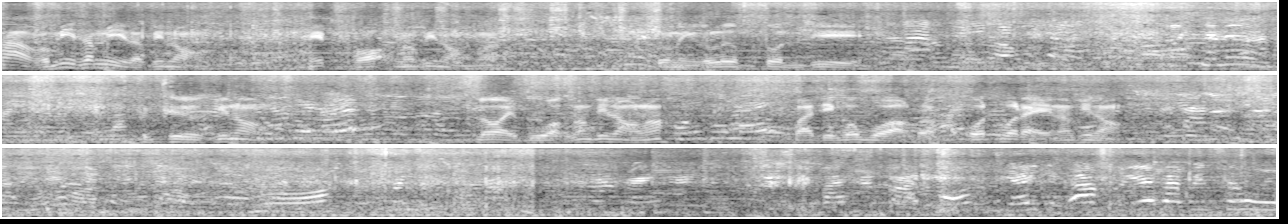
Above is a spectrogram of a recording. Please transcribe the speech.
ข้าวๆก็มีซ้ำนี่แหละพี่น้องเห็ดเพาะเนาะพี่น้องเนาะตรงนี้ก็เริ่มต้นที่ถือๆพี่น้อง ร้อยบวกเนาะพี่น้องเนาะปาติบ่บวกหรอกกดว่าไรเนาะพี่น้องยายจะเอาเสียไปเป็นตัว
